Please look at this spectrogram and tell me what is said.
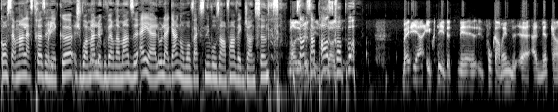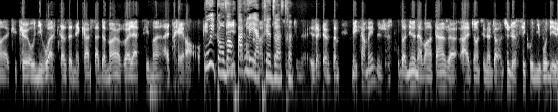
concernant l'AstraZeneca. Je vois mal le gouvernement dire, hey, allô, la gang, on va vacciner vos enfants avec Johnson. ça, ça, ça passera pas. Ben, écoutez, mais il faut quand même euh, admettre qu'au niveau AstraZeneca, ça demeure relativement euh, très rare. Oui, puis on va en reparler après du Astra. Exactement. Mais quand même, juste pour donner un avantage à, Johnson Johnson, je sais qu'au niveau des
